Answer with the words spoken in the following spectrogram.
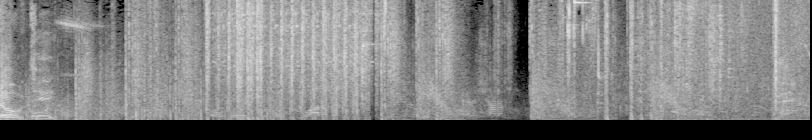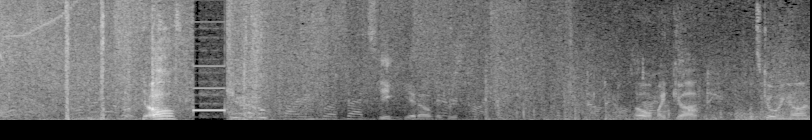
Oh, T! Oh boy! There's a squad of them. Oh, Firing for effect. Yeah, Get over here. oh my god. What's going on?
